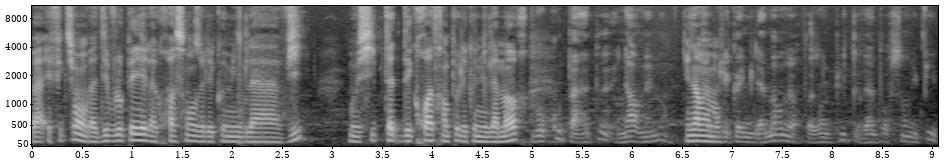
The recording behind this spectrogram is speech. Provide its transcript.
Bah, effectivement, on va développer la croissance de l'économie de la vie, mais aussi peut-être décroître un peu l'économie de la mort. Beaucoup, pas un peu, énormément. Énormément. L'économie de la mort ne représente plus que 20% du PIB.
